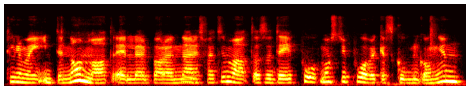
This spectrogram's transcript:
till och med inte någon mat eller bara mm. näringsfattig mat. Alltså det på, måste ju påverka skolgången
